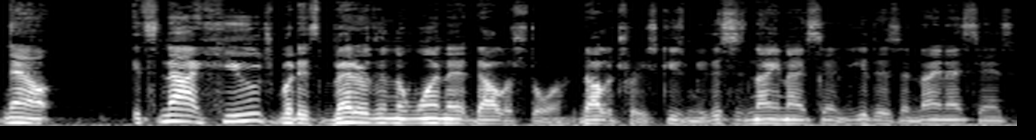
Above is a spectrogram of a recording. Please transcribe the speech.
Now, it's not huge, but it's better than the one at Dollar Store, Dollar Tree. Excuse me. This is 99 cents. You get this at 99 cents.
